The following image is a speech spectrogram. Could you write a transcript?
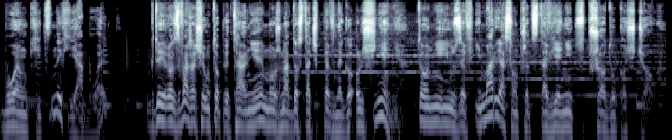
błękitnych jabłek? Gdy rozważa się to pytanie, można dostać pewnego olśnienia. To nie Józef i Maria są przedstawieni z przodu kościoła.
